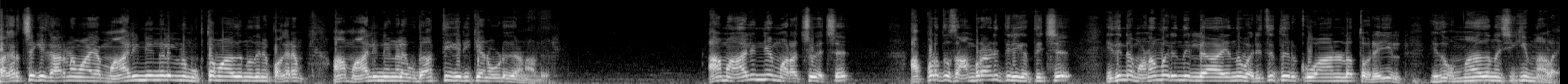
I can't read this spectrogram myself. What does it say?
തകർച്ചയ്ക്ക് കാരണമായ മാലിന്യങ്ങളിൽ നിന്ന് മുക്തമാകുന്നതിന് പകരം ആ മാലിന്യങ്ങളെ ഉദാത്തീകരിക്കാൻ ഓടുകയാണ് ആളുകൾ. ആ മാലിന്യം മറച്ചു വെച്ച് അപ്പുറത്ത് സാമ്പ്രാണിത്തിരി കത്തിച്ച് ഇതിന്റെ മണം വരുന്നില്ല എന്ന് വരുത്തി തീർക്കുവാനുള്ള ത്വരയിൽ ഇത് ഒന്നാകെ നശിക്കും നാളെ.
